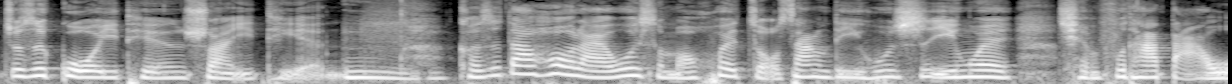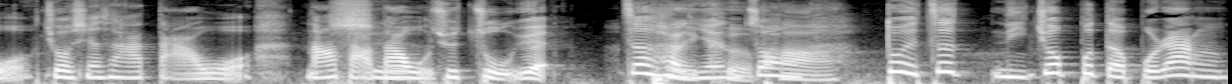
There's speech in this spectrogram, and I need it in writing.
就是过一天算一天。嗯，可是到后来为什么会走上离婚？是因为前夫他打我，就先生他打我，然后打到我去住院，这很严重。怕。对，这你就不得不让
